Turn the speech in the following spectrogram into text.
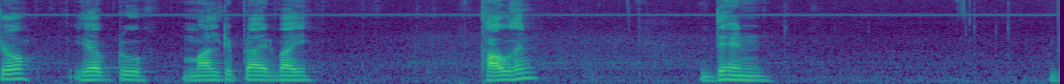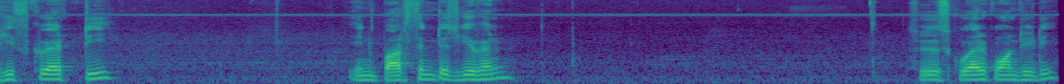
So, you have to multiply it by 1000 then v square t in percentage given. So, the square quantity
